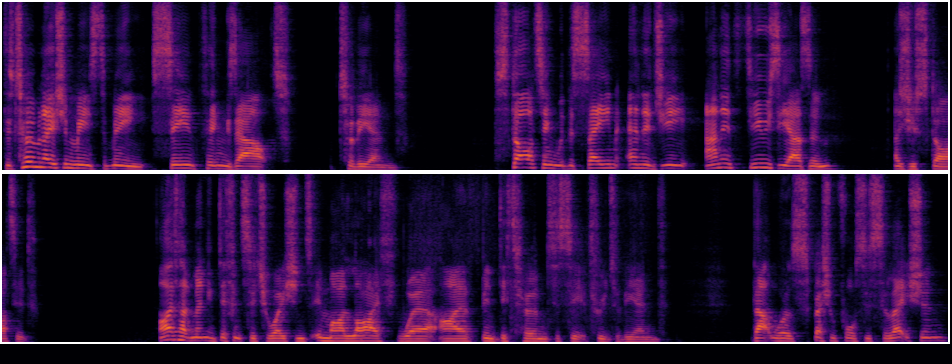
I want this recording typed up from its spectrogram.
Determination means to me seeing things out to the end, starting with the same energy and enthusiasm as you started. I've had many different situations in my life where I've been determined to see it through to the end. That was Special Forces selection.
